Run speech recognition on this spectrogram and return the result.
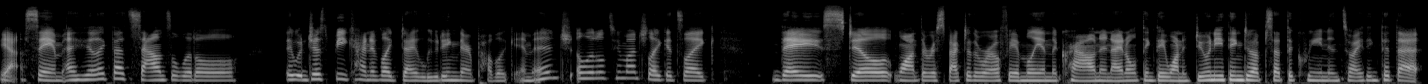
Yeah, same. I feel like that sounds a little. It would just be kind of like diluting their public image a little too much. Like it's like they still want the respect of the royal family and the crown, and I don't think they want to do anything to upset the queen. And so I think that that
